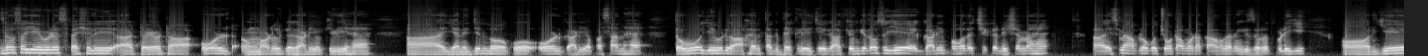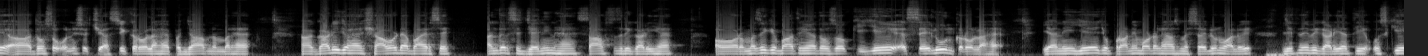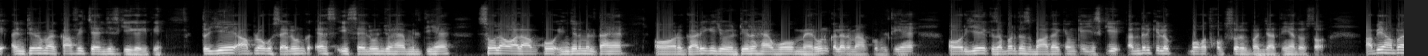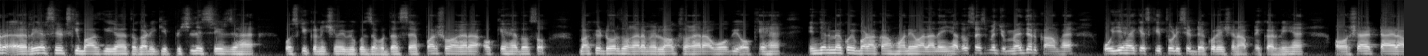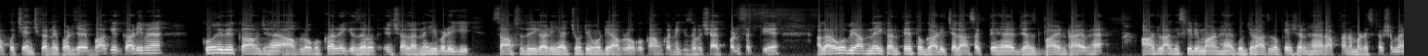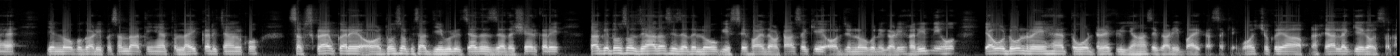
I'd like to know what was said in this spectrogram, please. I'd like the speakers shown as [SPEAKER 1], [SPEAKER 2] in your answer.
[SPEAKER 1] दोस्तों ये video specially Toyota old model के गाड़ियों के लिए है। यानी जिन लोगों को ओल्ड गाड़ियाँ पसंद है तो वो ये वीडियो आखिर तक देख लीजिएगा क्योंकि दोस्तों ये गाड़ी बहुत अच्छी कंडीशन में है। आ, इसमें आप लोगों को छोटा मोटा काम करने की ज़रूरत पड़ेगी। और ये आ, दोस्तों उन्नीस सौ छियासी करोला है पंजाब नंबर है। आ, गाड़ी जो है शावर्ड है बाहर से अंदर से जेनिन है साफ़ सुथरी गाड़ी है। और मज़े की बात यह है दोस्तों कि ये सैलून करोला है। यानी ये जो पुराने मॉडल है, उसमें सैलून वाले जितनी भी गाड़ियाँ थी, उसकी इंटीरियर में काफ़ी चेंजेस की गई थी। तो ये आप लोगों को सैलून एस ई सैलून जो है, मिलती है। सोलह वाला आपको इंजन मिलता है और गाड़ी की जो इंटीरियर है, वो मैरून कलर में आपको मिलती है। और ये एक ज़बरदस्त बात है, क्योंकि इसकी अंदर की लुक बहुत खूबसूरत बन जाती हैं दोस्तों। अब यहाँ पर रेयर सीट्स की बात की जाए तो गाड़ी की पिछली सीट जो है उसकी कंडीशन भी बिल्कुल ज़बरदस्त है। पर्श वगैरह ओके है दोस्तों। बाकी डोर्स वगैरह में लॉक्स वगैरह वो भी ओके है। इंजन में कोई बड़ा काम होने वाला नहीं है। दोस्तों, इसमें जो मेजर काम है, वो ये है कि इसकी थोड़ी सी डेकोरेशन आपने करनी है और शायद टायर आपको चेंज करने पड़ जाए। बाकी गाड़ी में कोई भी काम जो है, आप लोगों को करने की ज़रूरत इनशाला नहीं पड़ेगी। साफ़ सुथरी गाड़ी है छोटी मोटी आप लोगों को काम करने की ज़रूरत शायद पड़ सकती है। अगर वो भी आप नहीं करते तो गाड़ी चला सकते हैं। जस्ट बाय ड्राइव है। आठ लाख इसकी डिमांड है, गुजरात लोकेशन है रबता नंबर डिस्क्रिप्शन में है। जिन लोगों को गाड़ी पसंद आती है तो लाइक करें चैनल को सब्सक्राइब करें और दोस्तों के साथ ये वीडियो ज़्यादा से ज़्यादा शेयर करें, ताकि दोस्तों ज़्यादा से ज़्यादा लोग इससे फ़ायदा उठा सके और जिन लोगों ने गाड़ी ख़रीदनी हो या वो ढूंढ रहे हैं तो वो डायरेक्टली यहाँ से गाड़ी बाय कर सके। बहुत शुक्रिया, अपना ख्याल रखिएगा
